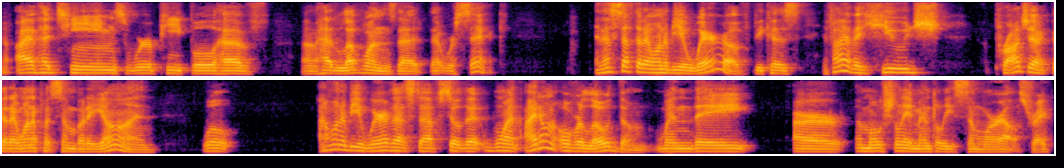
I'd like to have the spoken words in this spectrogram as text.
You know, I've had teams where people have um, had loved ones that that were sick, and that's stuff that I want to be aware of because if I have a huge project that I want to put somebody on, well, I want to be aware of that stuff so that one, I don't overload them when they are emotionally and mentally somewhere else, right?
